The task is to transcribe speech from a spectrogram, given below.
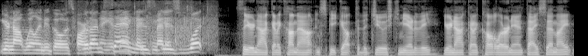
you're not willing to go as far what as I'm saying, saying it's anti is, is what. So you're not going to come out and speak up for the Jewish community? You're not going to call her an anti Semite?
